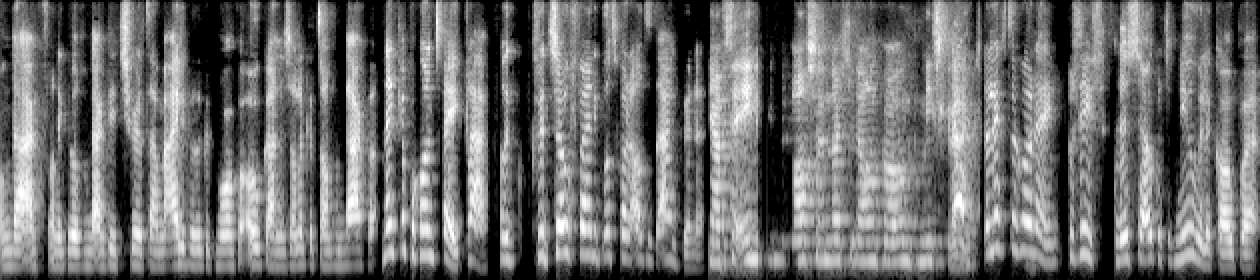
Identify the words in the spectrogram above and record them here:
vandaag van ik wil vandaag dit shirt aan, maar eigenlijk wil ik het morgen ook aan en zal ik het dan vandaag wel. Nee, ik heb er gewoon twee, klaar. Want ik vind het zo fijn, ik wil het gewoon altijd aankunnen. Ja, of de ene in de was en dat je dan gewoon Ja, misgrijpt. er ligt er gewoon één, precies. Dus zou ik het opnieuw willen kopen.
